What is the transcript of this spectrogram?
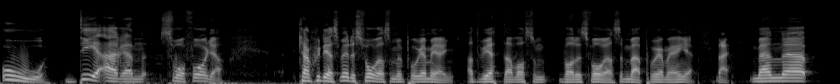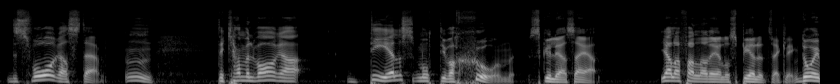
oh, det är en svår fråga. Kanske det som är det svåraste med programmering, att veta vad, som, var det svåraste med programmering är. Nej, men eh, det svåraste, mm, det kan väl vara dels motivation, skulle jag säga. I alla fall när det gäller spelutveckling. Då är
